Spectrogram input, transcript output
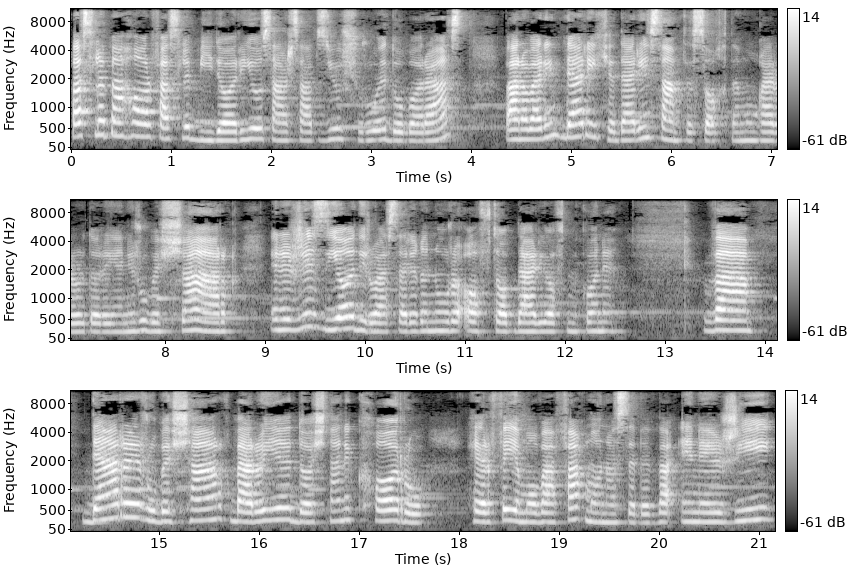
فصل بهار فصل بیداری و سرسبزی و شروع دوباره است. بنابراین دری که در این سمت ساختمون قرار داره یعنی رو به شرق انرژی زیادی رو از طریق نور آفتاب دریافت می‌کنه. و در رو به شرق برای داشتن کار و حرفه موفق مناسبه و انرژی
